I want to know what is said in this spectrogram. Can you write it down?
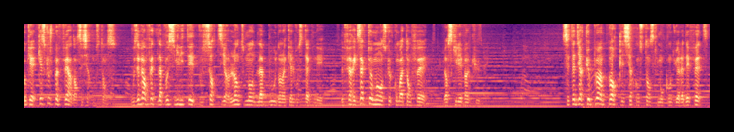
ok, qu'est-ce que je peux faire dans ces circonstances? Vous avez en fait la possibilité de vous sortir lentement de la boue dans laquelle vous stagnez, de faire exactement ce que le combattant fait lorsqu'il est vaincu. C'est-à-dire que peu importe les circonstances qui m'ont conduit à la défaite,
